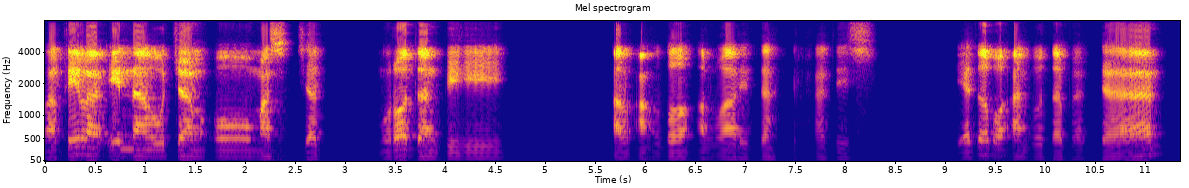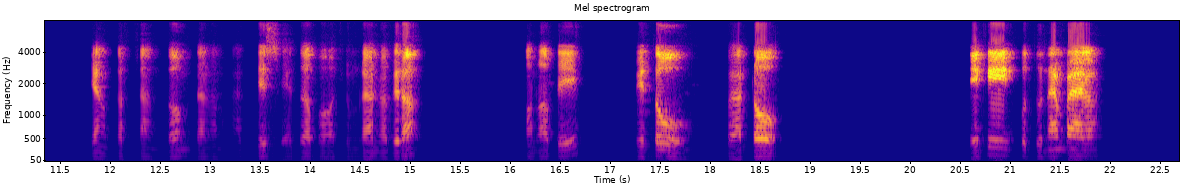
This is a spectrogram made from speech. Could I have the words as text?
Wakila innahu jam'u masjid muradan bihi al-a'dha al-waridah fil hadis yaitu apa? Anggota badan yang tercantum dalam hadis yaitu apa? Jumlah nabira ono pi pitu batuk. Iki kudu nempel.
